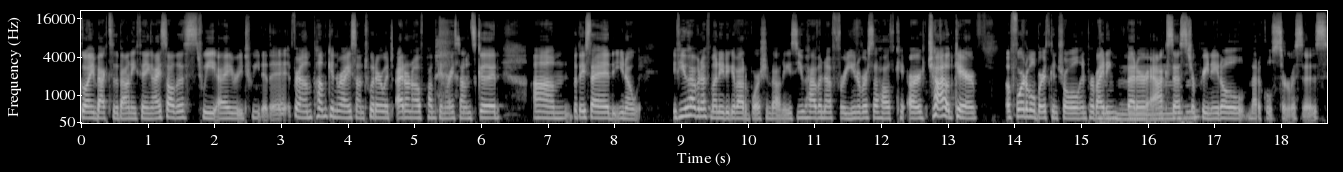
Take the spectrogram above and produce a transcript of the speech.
going back to the bounty thing, I saw this tweet. I retweeted it from Pumpkin Rice on Twitter, which I don't know if Pumpkin Rice sounds good, um, but they said, you know, if you have enough money to give out abortion bounties, you have enough for universal health care or child care, affordable birth control, and providing better access to Mhm. prenatal medical services.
